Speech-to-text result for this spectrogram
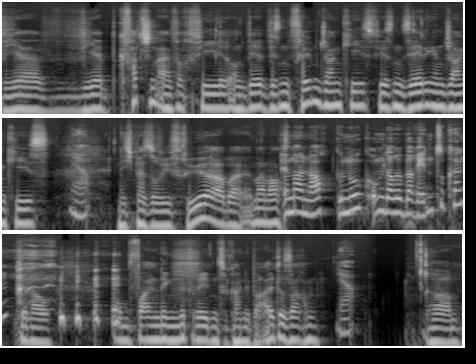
wir, wir quatschen einfach viel und wir, wir sind Filmjunkies, wir sind Serienjunkies. Ja. Nicht mehr so wie früher, aber immer noch Immer noch genug, um darüber reden zu können. Genau. um vor allen Dingen mitreden zu können über alte Sachen. Ja. Ähm,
